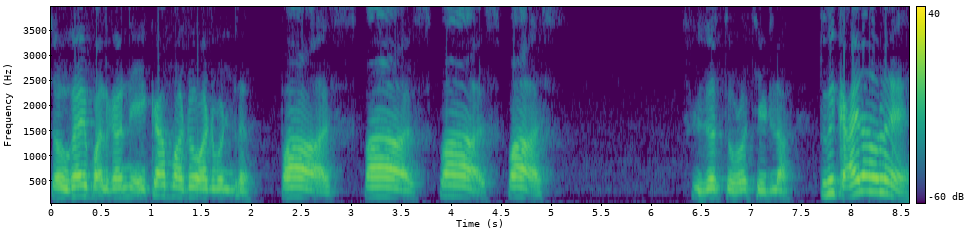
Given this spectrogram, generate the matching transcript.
चौघाई पालकांनी एका पाठोपाठ म्हटलं pass pass pass pass. Shridhar थोडा चिडला तुम्ही काय लावलं आहे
